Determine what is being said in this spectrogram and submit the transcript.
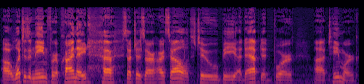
uh, what does it mean for a primate uh, such as our, ourselves to be adapted for uh, teamwork,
